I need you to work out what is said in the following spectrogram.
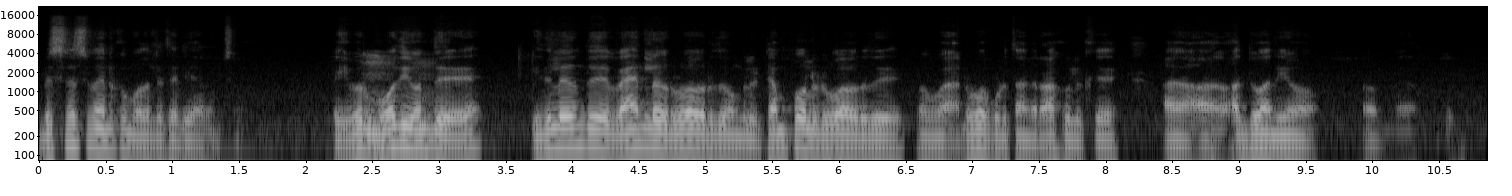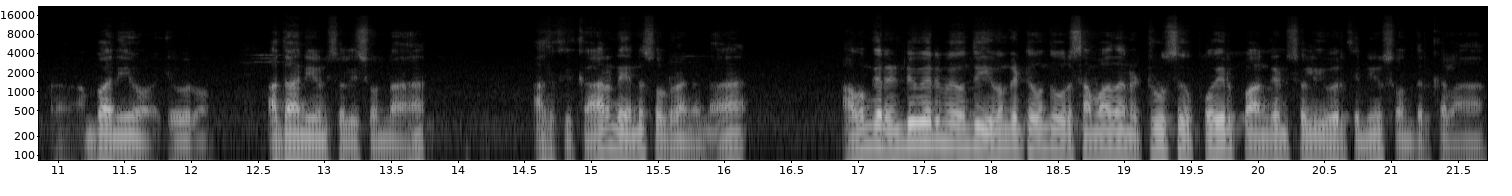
பிஸ்னஸ் மேனுக்கும் முதல்ல தெரிய ஆரம்பிச்சோம் இப்போ இவர் மோடி வந்து இதுல இருந்து வேன்ல ரூபா வருது உங்களுக்கு டெம்போல ரூபா வருது ரூபா கொடுத்தாங்க ராகுலுக்கு அத்வானியும் அம்பானியும் இவரும் அதானியும் சொல்லி சொன்னா அதுக்கு காரணம் என்ன சொல்றாங்கன்னா அவங்க ரெண்டு பேருமே வந்து இவங்ககிட்ட வந்து ஒரு சமாதான ட்ரூஸுக்கு போயிருப்பாங்கன்னு சொல்லி இவருக்கு நியூஸ் வந்திருக்கலாம்.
